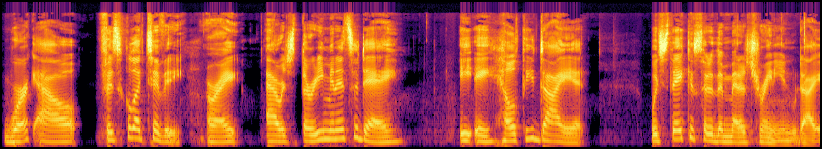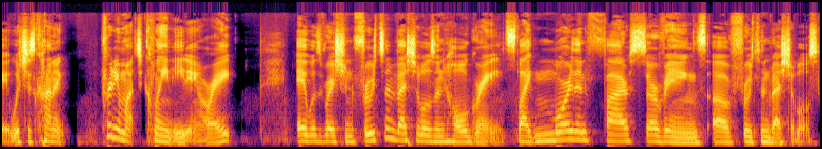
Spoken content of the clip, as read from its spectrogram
work out, physical activity, all right, average 30 minutes a day, eat a healthy diet, which they consider the Mediterranean diet, which is kind of pretty much clean eating, all right? It was rich in fruits and vegetables and whole grains, like more than five servings of fruits and vegetables.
